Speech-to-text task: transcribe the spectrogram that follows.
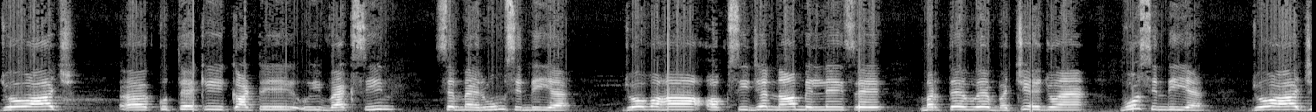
जो आज कुत्ते की काटी हुई वैक्सीन से महरूम सिंधी है, जो वहाँ ऑक्सीजन ना मिलने से मरते हुए बच्चे जो हैं वो सिंधी है, जो आज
